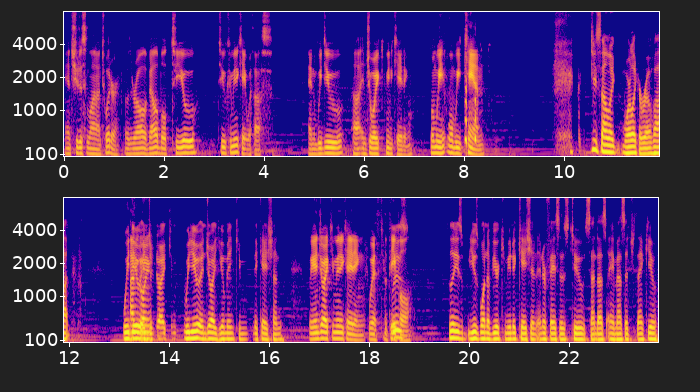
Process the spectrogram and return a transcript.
and shoot us a line on Twitter. Those are all available to you to communicate with us, and we do uh, enjoy communicating when we when we can. You sound like more like a robot. We do going- enjoy we do enjoy human communication. we enjoy communicating with the people. Please use one of your communication interfaces to send us a message. Thank you.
